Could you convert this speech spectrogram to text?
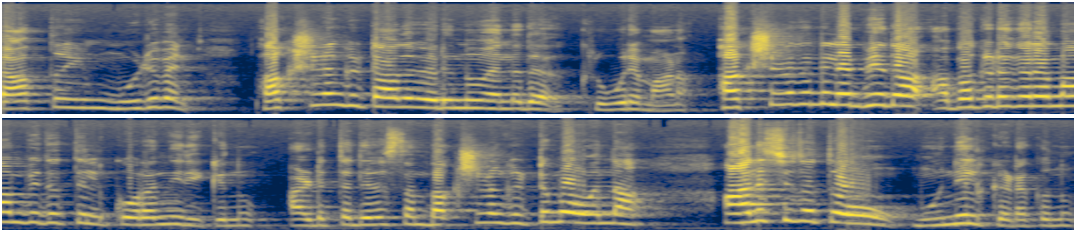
രാത്രിയും മുഴുവൻ ഭക്ഷണം കിട്ടാതെ വരുന്നു എന്നത് ക്രൂരമാണ്. ഭക്ഷണത്തിന്റെ ലഭ്യത അപകടകരമാം വിധത്തിൽ കുറഞ്ഞിരിക്കുന്നു. അടുത്ത ദിവസം ഭക്ഷണം കിട്ടുമോ എന്ന അനിശ്ചിതത്വവും മുന്നിൽ കിടക്കുന്നു.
